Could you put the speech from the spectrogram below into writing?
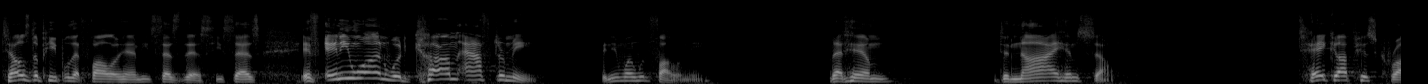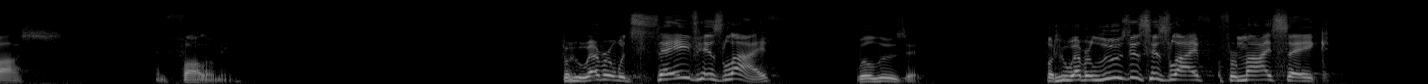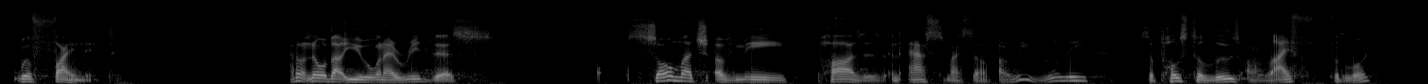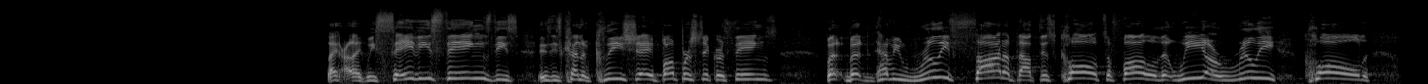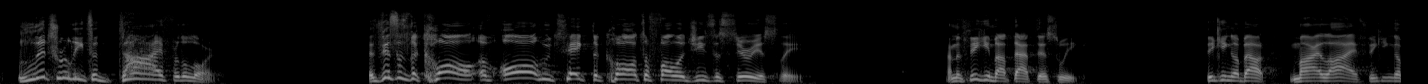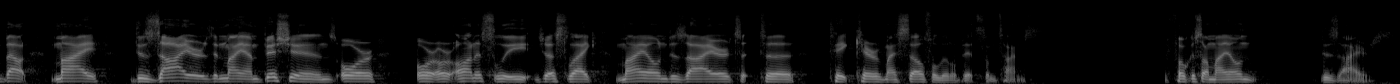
tells the people that follow him, he says this He says, If anyone would come after me, if anyone would follow me, let him deny himself, take up his cross, and follow me. For whoever would save his life will lose it. But whoever loses his life for my sake will find it. I don't know about you, but when I read this, so much of me pauses and asks myself, are we really supposed to lose our life for the Lord? Like, like we say these things, these, these kind of cliche bumper sticker things, but, but have we really thought about this call to follow that we are really called literally to die for the Lord? That this is the call of all who take the call to follow Jesus seriously. I've been thinking about that this week. Thinking about my life, thinking about my desires and my ambitions, or, or, or honestly, just like my own desire to, to take care of myself a little bit sometimes, to focus on my own desires.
